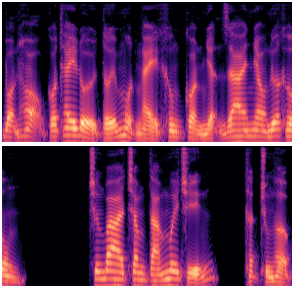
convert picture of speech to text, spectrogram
bọn họ có thay đổi tới một ngày không còn nhận ra nhau nữa không? chương 389, thật trùng hợp.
